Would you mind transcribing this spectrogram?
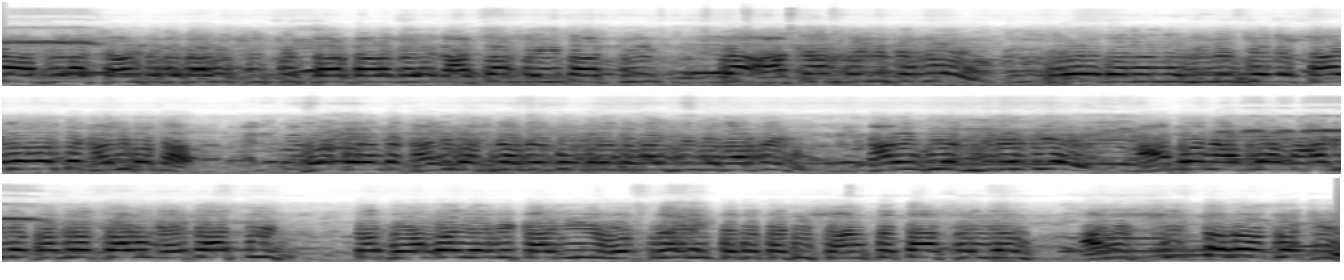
आपल्याला आणि एक आचारसंहिता असते. त्या आचारसंहितेमुळे सर्वजणांना विनंती आहे पायऱ्यावरच्या खाली बसा. जोपर्यंत खाली बसणार तोपर्यंत माहिती देणार नाही. कारण की एक विनंती आहे आपण आपल्या मागण्या पत्रात काढून घ्यायच्या असतील तर बोंबल यांनी काही होत नाही. त्याच्यासाठी शांतता संयम आणि शिस्त महत्वाची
